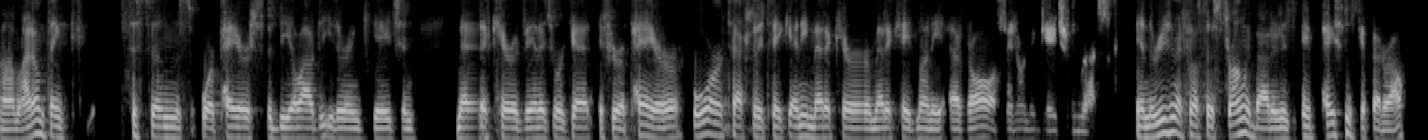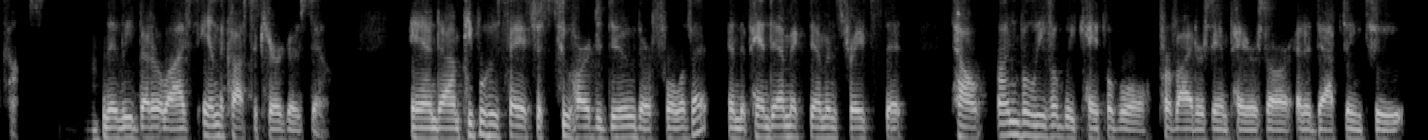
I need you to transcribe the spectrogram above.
um, I don't think systems or payers should be allowed to either engage in Medicare Advantage or get, if you're a payer, or to actually take any Medicare or Medicaid money at all if they don't engage in risk. And the reason I feel so strongly about it is patients get better outcomes mm-hmm. and they lead better lives and the cost of care goes down. And um, people who say it's just too hard to do, they're full of it. And the pandemic demonstrates that how unbelievably capable providers and payers are at adapting to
